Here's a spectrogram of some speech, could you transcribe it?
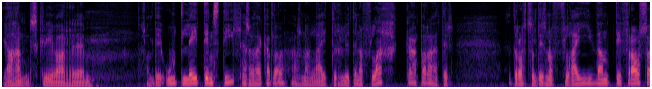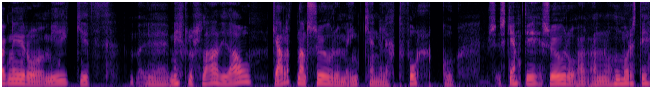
já, hann skrifar um, svolítið útleitin stíl eins og það er kallað, það er svona lætur hlutin að flakka bara, þetta er, þetta er oft svolítið svona flæðandi frásagnir og mikið e, miklu hlaðið á. Gjarnan sögur um einkennilegt fólk og skemmti sögur og hann humoristi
